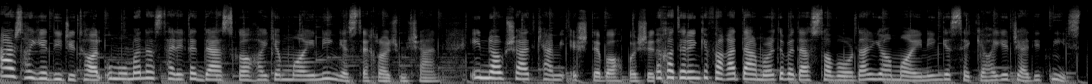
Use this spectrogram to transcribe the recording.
ارزهای دیجیتال عموما از طریق دستگاه های ماینینگ استخراج میشن. این نام شاید کمی اشتباه باشه به خاطر اینکه فقط در مورد به دست آوردن یا ماینینگ سکه های جدید نیست.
